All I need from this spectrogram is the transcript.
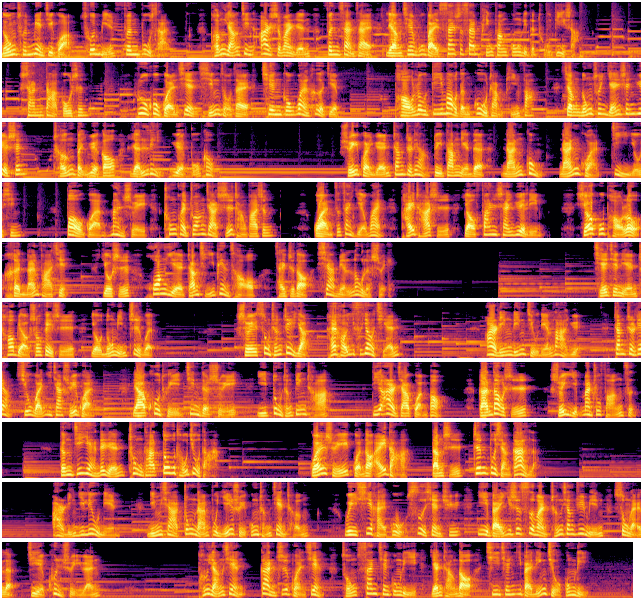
农村面积广，村民分布散。彭阳近二十万人分散在两千五百三十三平方公里的土地上，山大沟深，入户管线行走在千沟万壑间，跑漏、地貌等故障频发。向农村延伸越深，成本越高，人力越不够。水管员张志亮对当年的难供难管记忆犹新。爆管漫水冲坏庄稼时常发生，管子在野外排查时要翻山越岭，小谷跑漏很难发现，有时荒野长起一片草，才知道下面漏了水。前些年抄表收费时，有农民质问：“水送成这样，还好意思要钱？”二零零九年腊月，张志亮修完一家水管。俩裤腿进的水已冻成冰碴，第二家管报赶到时，水已漫出房子，等急眼的人冲他兜头就打。管水管到挨打，当时真不想干了。二零一六年，宁夏中南部引水工程建成，为西海固四县区一百一十四万城乡居民送来了解困水源。彭阳县干支管线从三千公里延长到七千一百零九公里，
